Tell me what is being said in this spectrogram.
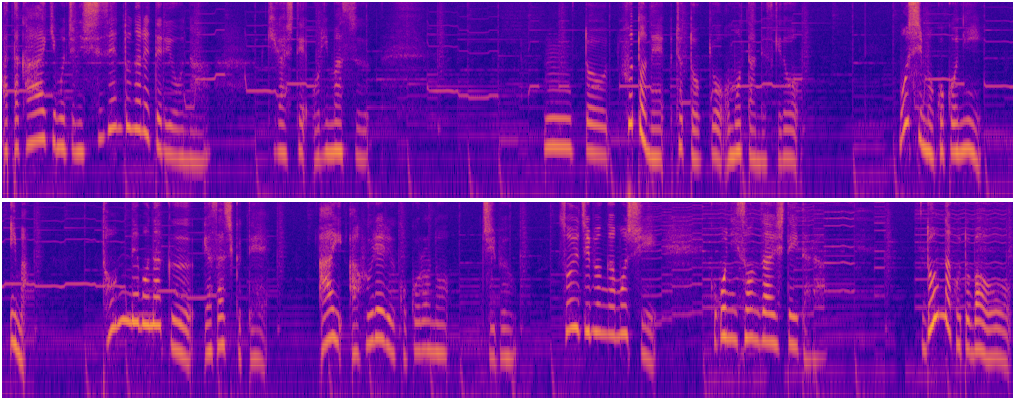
あったかい気持ちに自然と慣れてるような気がしております。うんとふとねちょっと今日思ったんですけどもしもここに今とんでもなく優しくて愛あふれる心の自分そういう自分がもしここに存在していたらどんな言葉を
